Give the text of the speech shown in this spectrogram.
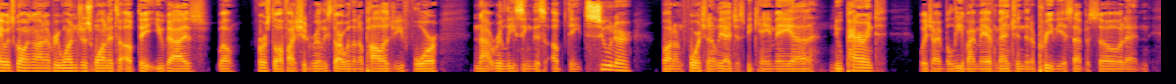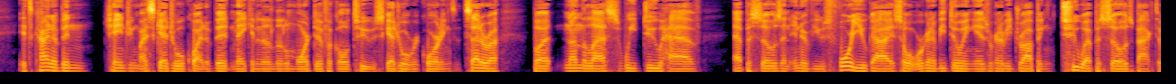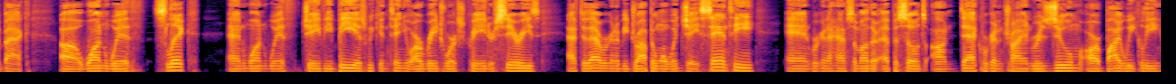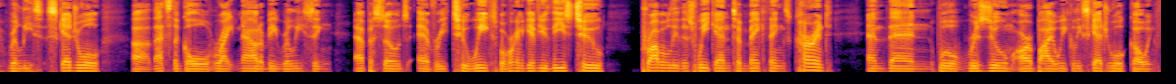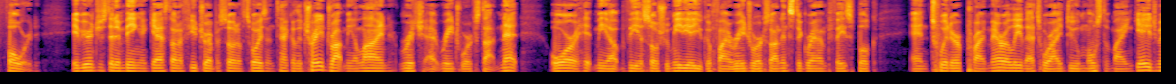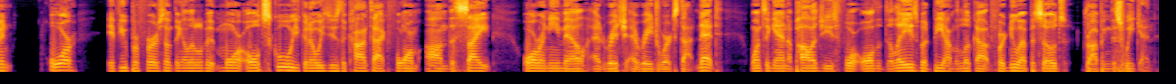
Hey, what's going on, everyone? Just wanted to update you guys. Well, first off, I should really start with an apology for not releasing this update sooner, but unfortunately, I just became a uh, new parent, which I believe I may have mentioned in a previous episode, and it's kind of been changing my schedule quite a bit, making it a little more difficult to schedule recordings, etc. But nonetheless, we do have episodes and interviews for you guys. So what we're going to be doing is we're going to be dropping two episodes back to back, uh, one with Slick and one with JVB as we continue our RageWorks creator series. After that, we're going to be dropping one with Jay Santee and we're going to have some other episodes on deck. We're going to try and resume our bi-weekly release schedule. Uh, that's the goal right now to be releasing episodes every two weeks, but we're going to give you these two probably this weekend to make things current. And then we'll resume our bi-weekly schedule going forward. If you're interested in being a guest on a future episode of Toys and Tech of the Trade, drop me a line, rich at rageworks.net, or hit me up via social media. You can find Rageworks on Instagram, Facebook, and Twitter primarily. That's where I do most of my engagement. Or if you prefer something a little bit more old school, you can always use the contact form on the site or an email at rich at rageworks.net. Once again, apologies for all the delays, but be on the lookout for new episodes dropping this weekend.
